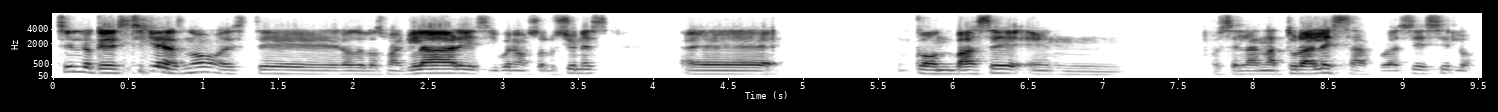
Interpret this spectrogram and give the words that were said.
sí, lo que decías, ¿no? Este, lo de los manglares y, bueno, soluciones eh, con base en, pues, en la naturaleza, por así decirlo,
